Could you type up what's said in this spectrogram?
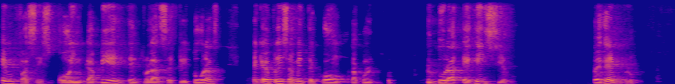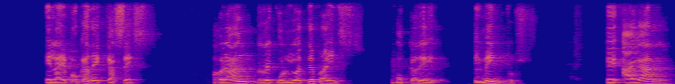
énfasis o hincapié entre las escrituras, tiene que ver precisamente con la cultura egipcia. Por ejemplo, en la época de escasez, Abraham recurrió a este país en busca de alimentos. Eh, Agar,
